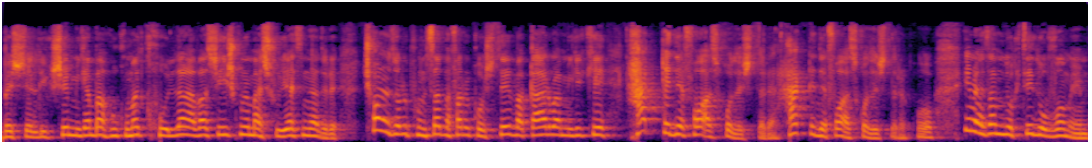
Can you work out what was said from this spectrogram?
به شلیک شه میگن بعد حکومت کلا عوض هیچ گونه مشروعیتی نداره. 4500 نفر رو کشته و غرب میگه که حق دفاع از خودش داره. حق دفاع از خودش داره. خب این از نکته دومه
